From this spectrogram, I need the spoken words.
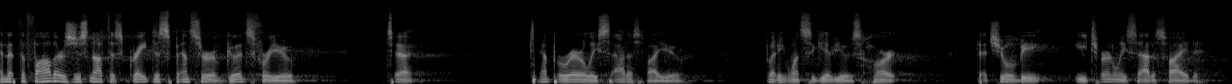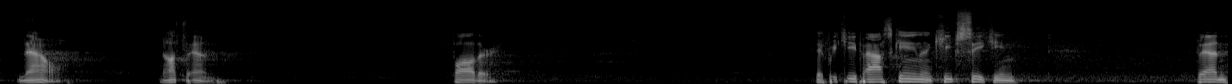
And that the Father is just not this great dispenser of goods for you to temporarily satisfy you, but He wants to give you His heart that you will be eternally satisfied now, not then. Father, if we keep asking and keep seeking, then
